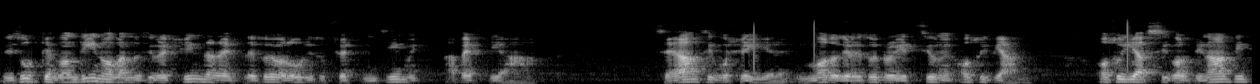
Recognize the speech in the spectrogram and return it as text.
risulta continua quando si prescinda dai, dai suoi valori su certi insiemi aperti A. Se A si può scegliere in modo che le sue proiezioni o sui piani o sugli assi coordinati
